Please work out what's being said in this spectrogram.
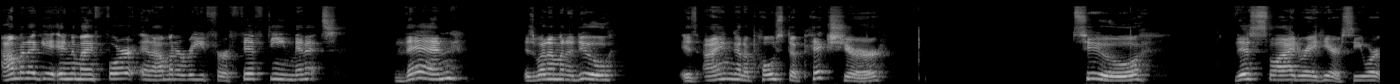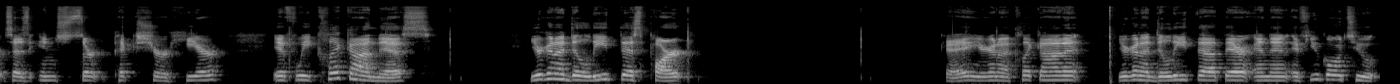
I'm going to get into my fort and I'm going to read for 15 minutes. Then is what I'm going to do is I'm going to post a picture to this slide right here, see where it says insert picture here? If we click on this, you're going to delete this part. Okay, you're going to click on it. You're going to delete that there. And then if you go to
